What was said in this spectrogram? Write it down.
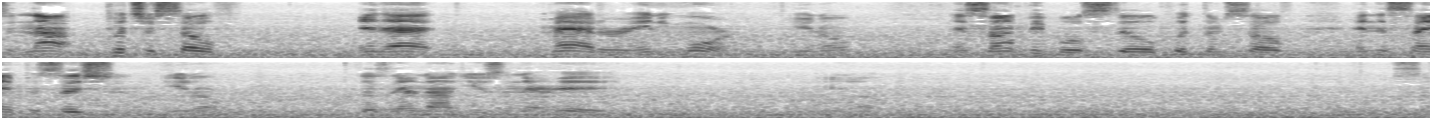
to not put yourself in that matter anymore, you know? And some people still put themselves in the same position, you know, because they're not using their head, you know? So,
